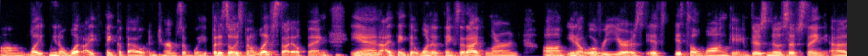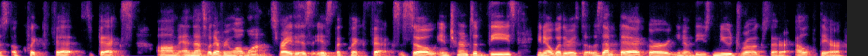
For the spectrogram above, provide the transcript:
um like you know what i think about in terms of weight but it's always been a lifestyle thing. Mm-hmm. and i think that one of the things that i've learned um you know over years it's it's a long game. There's no such thing as a quick fit fix um, and that's what everyone wants, right? Is is the quick fix. So in terms of these, you know, whether it's Ozempic or you know these new drugs that are out there,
